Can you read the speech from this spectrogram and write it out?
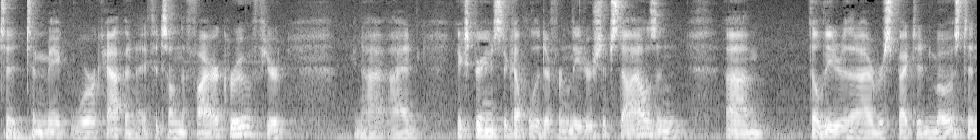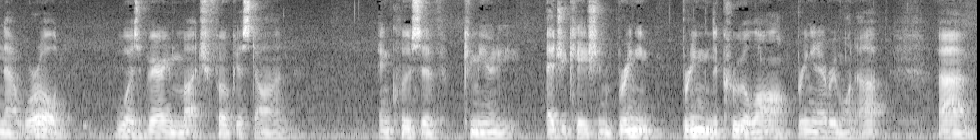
to, to make work happen. If it's on the fire crew, if you're, you know, I, I experienced a couple of different leadership styles, and um, the leader that I respected most in that world was very much focused on inclusive community education, bringing bringing the crew along, bringing everyone up. Um,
